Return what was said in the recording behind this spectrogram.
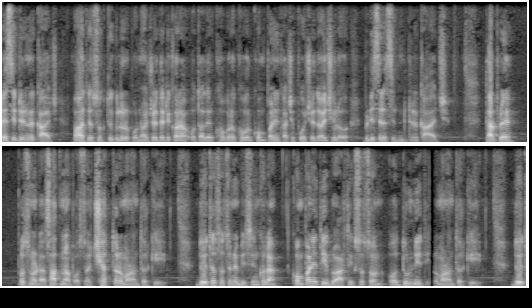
রেসিডেন্টের কাজ, ভারতীয় শক্তিগুলোর উপর নজরদারি করা ও তাদের খবর খবর কোম্পানির কাছে পৌঁছে দেওয়া ছিল ব্রিটিশ রেসিডেন্টের কাজ। তারপরে প্রশ্নটা সাত নম্বর প্রশ্ন, ছিয়াত্তর মনান্তর কি? দ্বৈত শোষণের বিশৃঙ্খলা কোম্পানির তীব্র আর্থিক শোষণ ও দুর্নীতি মনান্তর কি? দ্বৈত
